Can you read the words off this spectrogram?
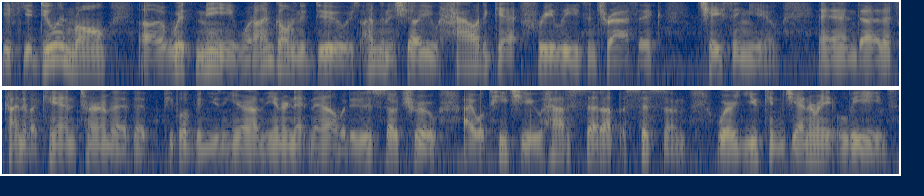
If you do enroll uh, with me, what I'm going to do is I'm going to show you how to get free leads and traffic chasing you. And uh, that's kind of a canned term that, that people have been using here on the internet now, but it is so true. I will teach you how to set up a system where you can generate leads,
